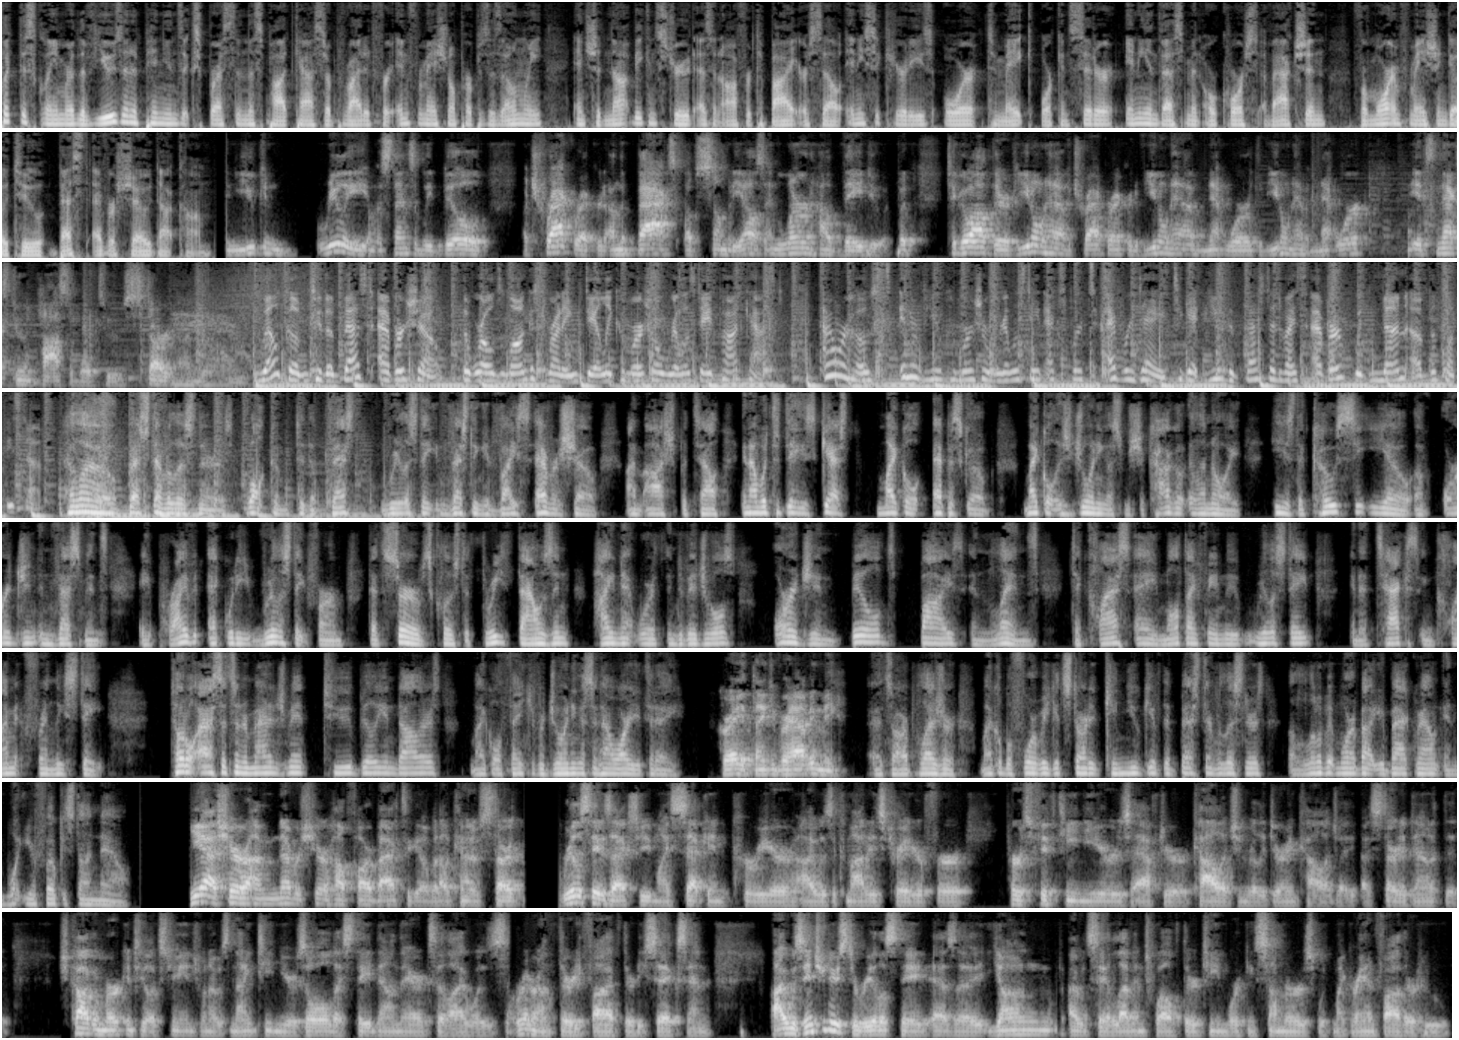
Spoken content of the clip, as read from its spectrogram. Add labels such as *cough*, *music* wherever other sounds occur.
Quick disclaimer the views and opinions expressed in this podcast are provided for informational purposes only and should not be construed as an offer to buy or sell any securities or to make or consider any investment or course of action. For more information, go to bestevershow.com. You can really ostensibly build a track record on the backs of somebody else and learn how they do it. But to go out there, if you don't have a track record, if you don't have net worth, if you don't have a network, it's next to impossible to start on your own. Welcome to the Best Ever Show, the world's longest running daily commercial real estate podcast. Our hosts interview commercial real estate experts every day to get you the best advice ever with none of the fluffy stuff. Hello, best ever listeners. Welcome to the best real estate investing advice ever show. I'm Ash Patel, and I'm with today's guest, Michael Episcope. Michael is joining us from Chicago, Illinois. He is the co CEO of Origin Investments, a private equity real estate firm that serves close to 3,000 high net worth individuals. Origin builds, buys, and lends to Class A multifamily real estate in a tax and climate friendly state. Total assets under management, $2 billion. Michael, thank you for joining us, and how are you today? Great. Thank you for having me. It's our pleasure. Michael, before we get started, can you give the best ever listeners a little bit more about your background and what you're focused on now? Yeah, sure. I'm never sure how far back to go, but I'll kind of start. Real estate is actually my second career. I was a commodities trader for first 15 years after college and really during college. I, I started down at the Chicago Mercantile Exchange when I was 19 years old. I stayed down there until I was right around 35, 36. And I was introduced to real estate as a young, I would say 11, 12, 13, working summers with my grandfather who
